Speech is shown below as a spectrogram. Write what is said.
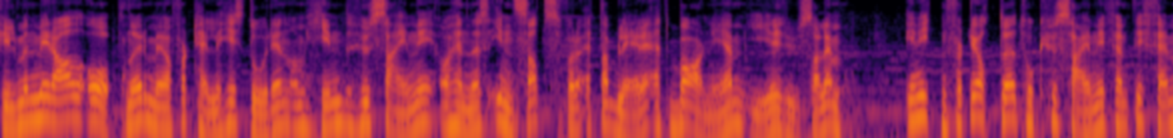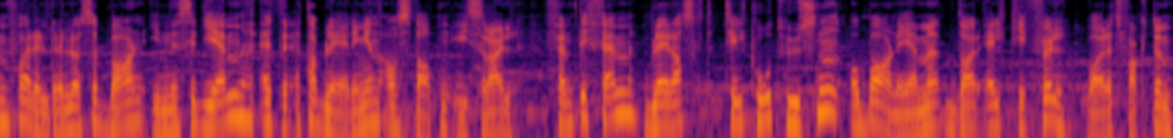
Filmen Miral åpner med å fortelle historien om Hind Husseini og hennes innsats for å etablere et barnehjem i Jerusalem. I 1948 tok Husseini 55 foreldreløse barn inn i sitt hjem etter etableringen av staten Israel. 55 ble raskt til 2000, og barnehjemmet Dar el Tiffel var et faktum.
